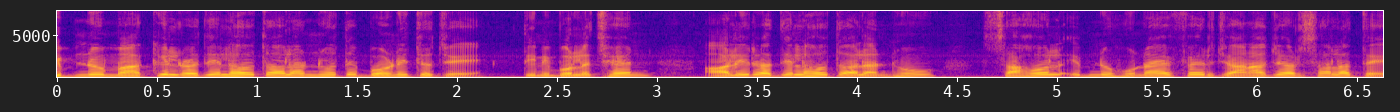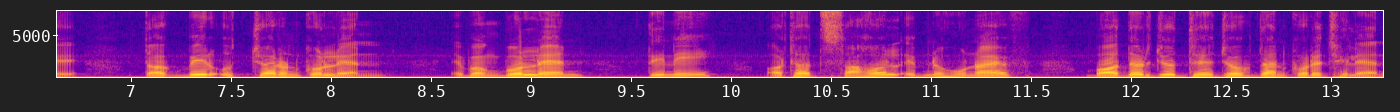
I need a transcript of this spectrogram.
ইবনু মাকিল রদিল্লাহ তাল্লাহ্ন হতে বর্ণিত যে, তিনি বলেছেন, আলী রদিল্লাহ তাল্লাহ্ন সাহল ইবনু হুনাইফের জানাজার সালাতে তকবির উচ্চারণ করলেন এবং বললেন, তিনি, অর্থাৎ সাহল ইবনু হুনাইফ, বদর যুদ্ধে যোগদান করেছিলেন।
